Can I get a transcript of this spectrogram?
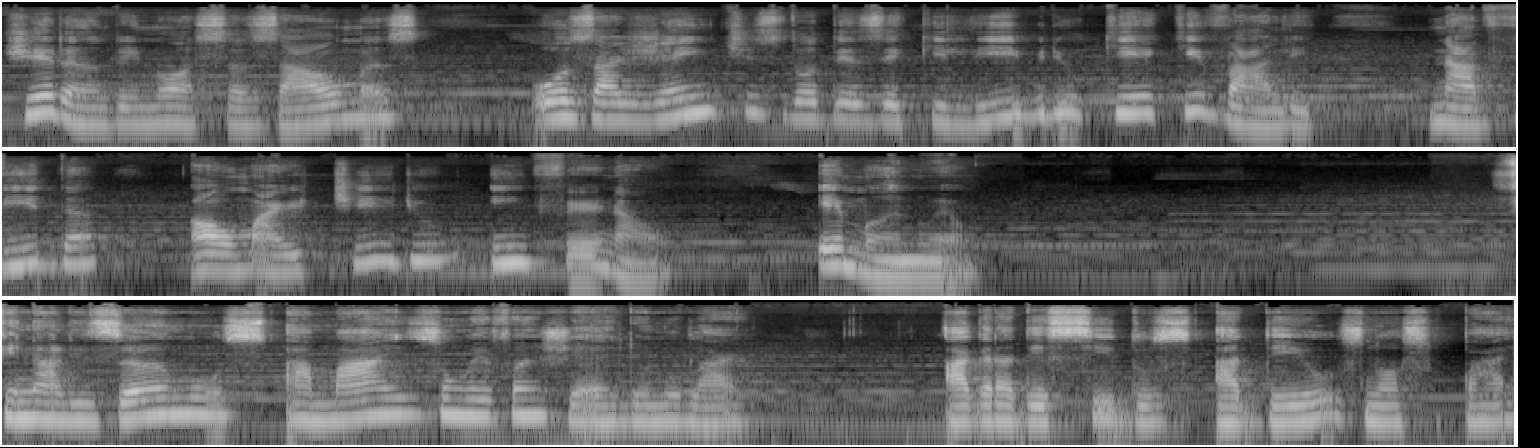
gerando em nossas almas os agentes do desequilíbrio que equivale na vida ao martírio infernal. Emmanuel. Finalizamos a mais um Evangelho no Lar. Agradecidos a Deus, nosso Pai,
